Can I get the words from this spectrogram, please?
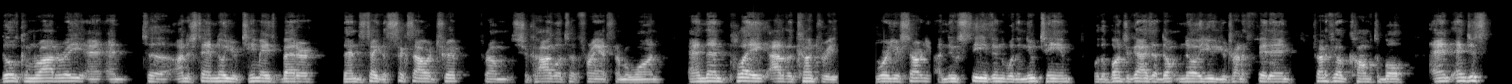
build camaraderie and, and to understand, know your teammates better than to take a six hour trip from Chicago to France, number one, and then play out of the country where you're starting a new season with a new team with a bunch of guys that don't know you. You're trying to fit in, trying to feel comfortable, and, and just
